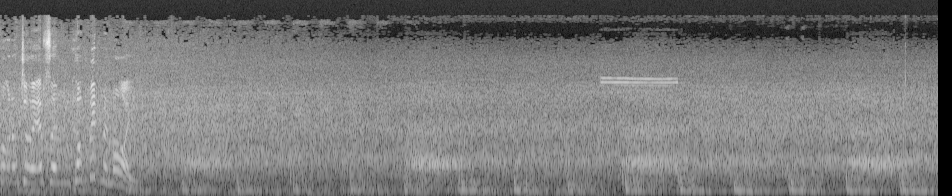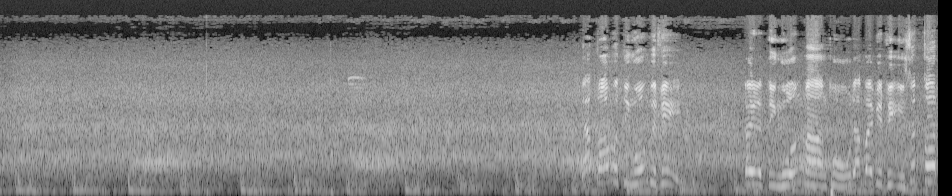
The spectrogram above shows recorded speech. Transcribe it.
Họ đang chơi ép sân không biết mệt mỏi. Đã có một tình huống việt vị. Đây là tình huống mà hàng thủ đã bẫy biệt vị rất tốt.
